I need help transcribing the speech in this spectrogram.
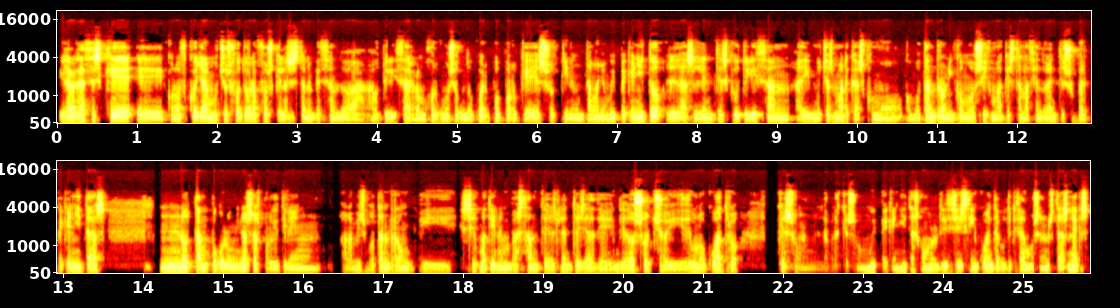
Y la verdad es que eh, conozco ya muchos fotógrafos que las están empezando a, utilizar, a lo mejor como segundo cuerpo, porque eso tiene un tamaño muy pequeñito. Las lentes que utilizan, hay muchas marcas como, como Tamron y como Sigma que están haciendo lentes súper pequeñitas no tan poco luminosas porque tienen ahora mismo Tamron y Sigma tienen bastantes lentes ya de, de 2.8 y de 1.4 que son la verdad que son muy pequeñitas como los 1650 que utilizamos en nuestras NEX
